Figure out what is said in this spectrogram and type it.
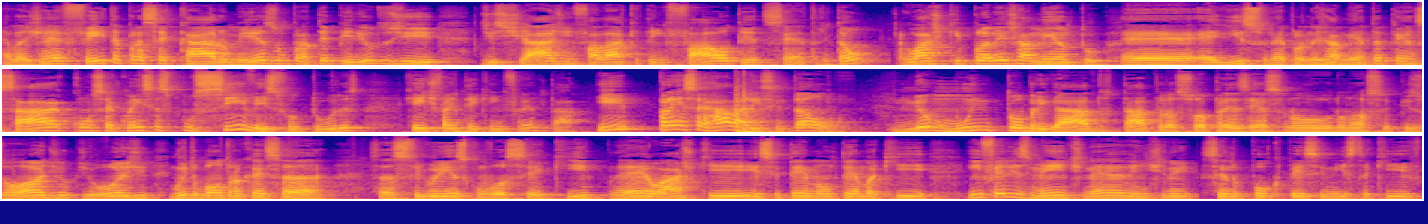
Ela já é feita para ser caro mesmo, para ter períodos de, de estiagem, falar que tem falta e etc. Então, eu acho que planejamento é, é isso, né? Planejamento é pensar consequências possíveis futuras que a gente vai ter que enfrentar. E para encerrar, Larissa, então, meu muito obrigado, tá? Pela sua presença no, no nosso episódio de hoje. Muito bom trocar essa, essas figurinhas com você aqui, né? Eu acho que esse tema é um tema que, infelizmente, né? A gente sendo pouco pessimista aqui,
